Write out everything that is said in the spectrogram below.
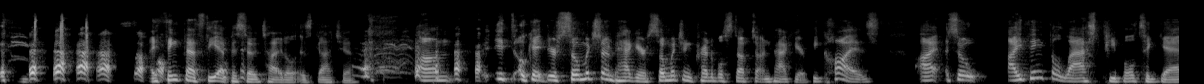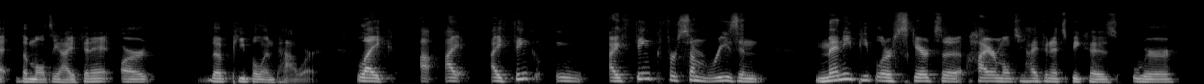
so. I think that's the episode title is "Gotcha." Um, it's okay. There's so much to unpack here. So much incredible stuff to unpack here because I so I think the last people to get the multi hyphenate are the people in power. Like I I think I think for some reason many people are scared to hire multi hyphenates because we're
